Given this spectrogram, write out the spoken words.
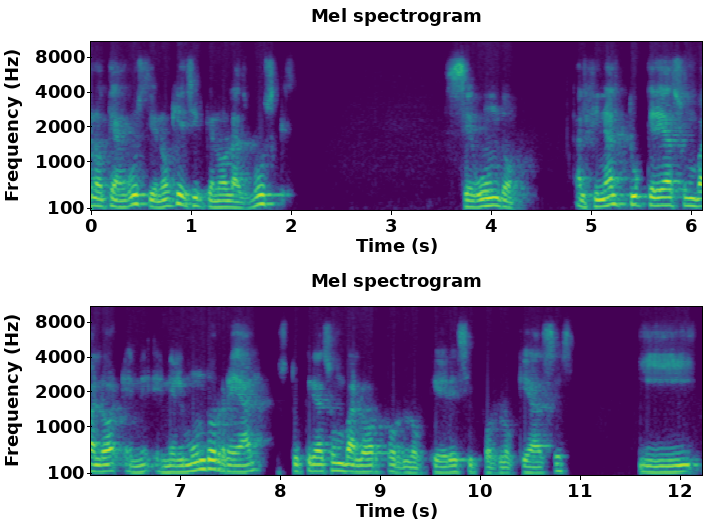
no te angusties, no quiere decir que no las busques. Segundo, al final tú creas un valor, en, en el mundo real, pues tú creas un valor por lo que eres y por lo que haces, y,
